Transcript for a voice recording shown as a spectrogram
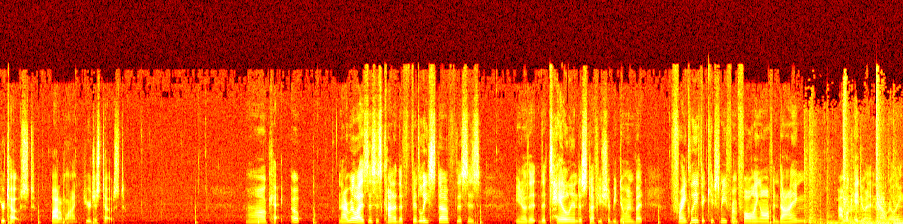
you're toast. Bottom line, you're just toast. Okay. Oh, now I realize this is kind of the fiddly stuff. This is, you know, the, the tail end of stuff you should be doing. But frankly, if it keeps me from falling off and dying, I'm okay doing it now, really.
